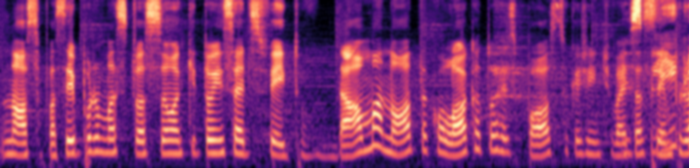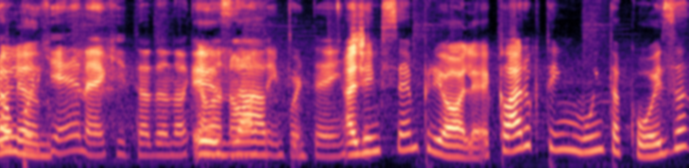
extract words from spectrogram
Nossa, passei por uma situação aqui, estou insatisfeito. Dá uma nota, coloca a tua resposta que a gente vai estar tá sempre olhando. o porquê, né, que tá dando aquela Exato. nota importante. A gente sempre olha. É claro que tem muita coisa,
